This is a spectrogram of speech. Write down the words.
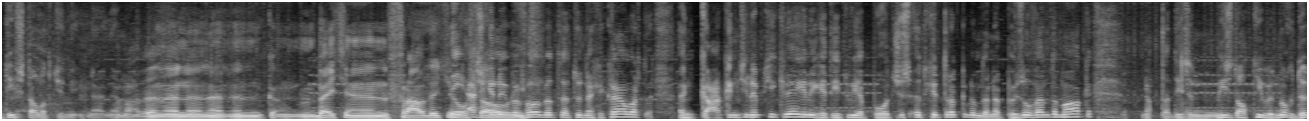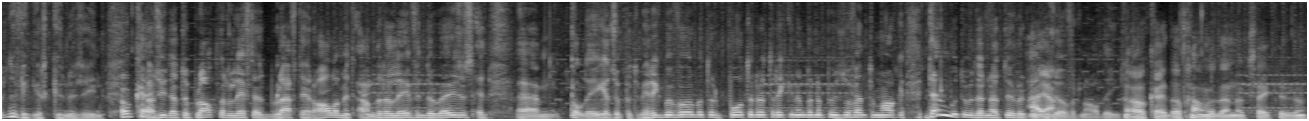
Diefstalletje niet. Nee, nee, maar Een, een, een, een, een, beetje een fraudetje Nee, of als zo. je nu iets. bijvoorbeeld, eh, toen dat je klaar wordt, een kakentje hebt gekregen en je hebt die twee pootjes uitgetrokken om er een puzzel van te maken, ja, dat is een misdaad die we nog door de vingers kunnen zien. Als u dat op latere leeftijd blijft herhalen met andere levende wezens en ehm, collega's op het werk bijvoorbeeld er poten uittrekken om er een puzzel van te maken, dan moeten we er natuurlijk nog Ah, ja. eens over nadenken. Oké, dat gaan we dan ook zeker doen.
